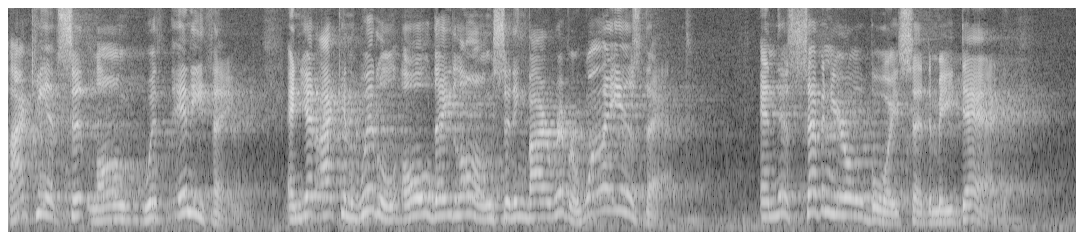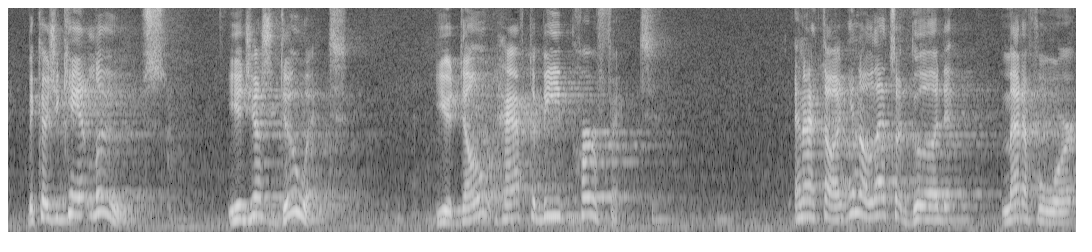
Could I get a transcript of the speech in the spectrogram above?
I can't sit long with anything. And yet I can whittle all day long sitting by a river. Why is that? And this seven year old boy said to me, Dad, because you can't lose. You just do it. You don't have to be perfect. And I thought, you know, that's a good metaphor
